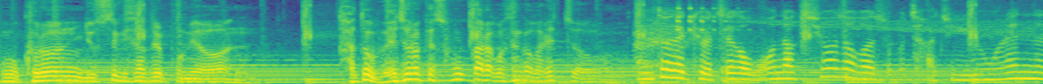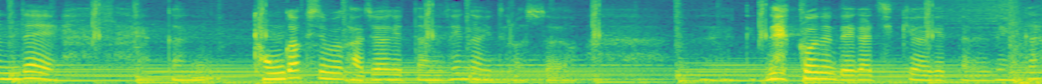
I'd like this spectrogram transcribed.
뭐 그런 뉴스 기사들 보면 다들 왜 저렇게 속을까라고 생각을 했죠. 인터넷 결제가 워낙 쉬워져가지고 자주 이용을 했는데 약간 경각심을 가져야겠다는 생각이 들었어요. 내 거는 내가 지켜야겠다는 생각?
